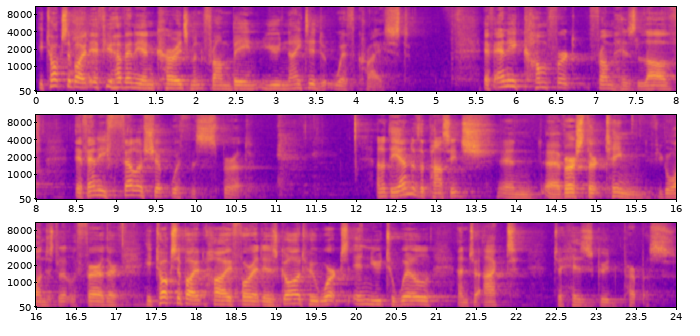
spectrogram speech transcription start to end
He talks about if you have any encouragement from being united with Christ, if any comfort from his love, if any fellowship with the Spirit. And at the end of the passage, in uh, verse 13, if you go on just a little further, he talks about how, for it is God who works in you to will and to act to his good purpose.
